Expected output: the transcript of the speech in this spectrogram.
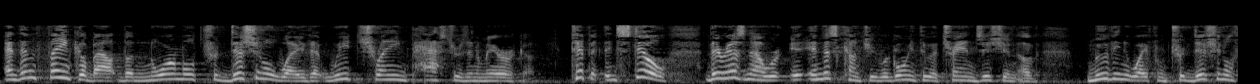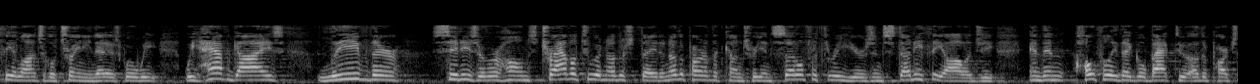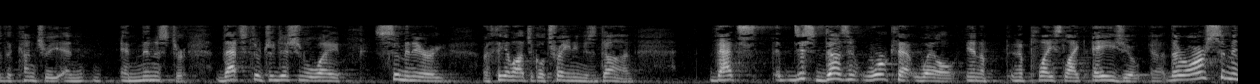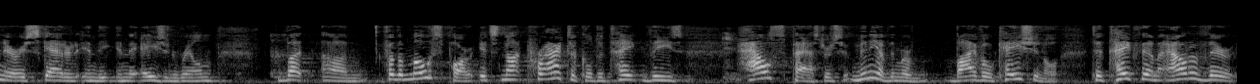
And then think about the normal, traditional way that we train pastors in America. And still, there is now, in this country, we're going through a transition of moving away from traditional theological training. That is, where we, we have guys leave their cities or their homes, travel to another state, another part of the country, and settle for three years and study theology, and then hopefully they go back to other parts of the country and, and minister. That's the traditional way seminary or theological training is done. That's, just doesn't work that well in a, in a place like Asia. Uh, there are seminaries scattered in the, in the Asian realm, but um, for the most part, it's not practical to take these house pastors, many of them are bivocational, to take them out of their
